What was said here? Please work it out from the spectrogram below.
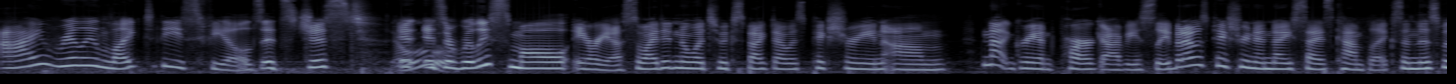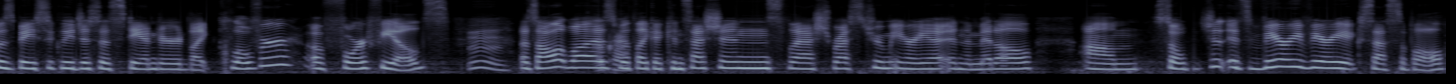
I really liked these fields. It's just, it, it's a really small area, so I didn't know what to expect. I was picturing, um, not Grand Park, obviously, but I was picturing a nice sized complex. And this was basically just a standard, like, clover of four fields. Mm. That's all it was, okay. with like a concession slash restroom area in the middle. Um, so it's very, very accessible.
